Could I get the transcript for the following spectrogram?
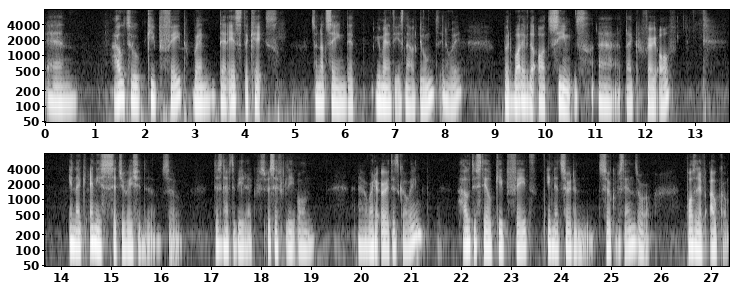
and how to keep faith when that is the case. So, not saying that humanity is now doomed in a way, but what if the odds seems uh, like very off in like any situation though? So, it doesn't have to be like specifically on uh, where the Earth is going. How to still keep faith in that certain circumstance or positive outcome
